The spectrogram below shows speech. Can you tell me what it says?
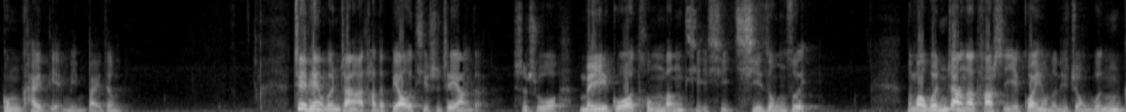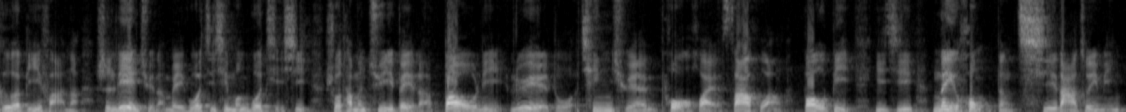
公开点名拜登。这篇文章啊，它的标题是这样的，是说美国同盟体系七宗罪。那么文章呢，它是也惯用的这种文革笔法呢，是列举了美国及其盟国体系，说他们具备了暴力、掠夺、侵权、破坏、撒谎、包庇以及内讧等七大罪名，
